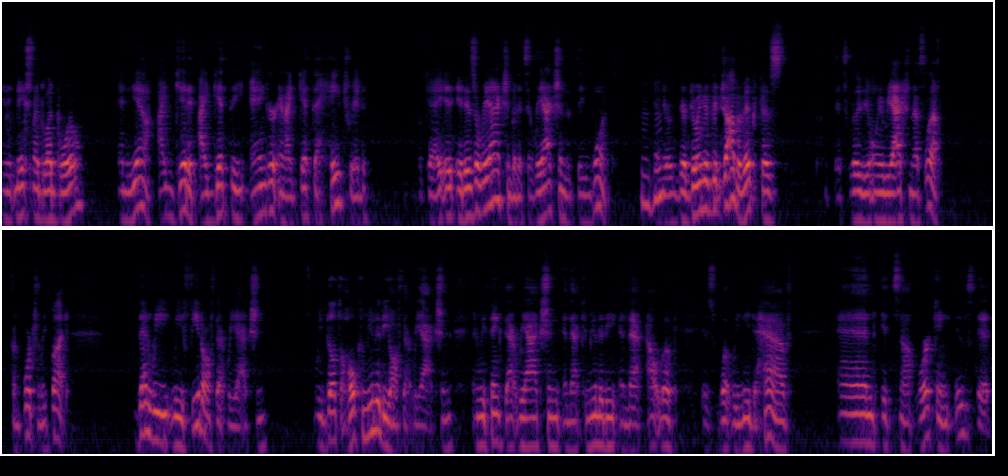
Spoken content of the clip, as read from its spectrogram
and it makes my blood boil. And yeah, I get it. I get the anger and I get the hatred. Okay, it, it is a reaction, but it's a reaction that they want hmm and they're they're doing a good job of it because it's really the only reaction that's left, unfortunately. But then we we feed off that reaction. We built a whole community off that reaction, and we think that reaction and that community and that outlook is what we need to have, and it's not working, is it?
